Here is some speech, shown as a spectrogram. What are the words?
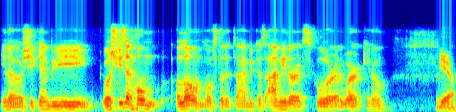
You know, she can be. Well, she's at home alone most of the time because I'm either at school or at work. You know. Yeah.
